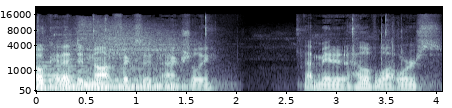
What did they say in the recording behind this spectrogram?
Okay, that did not fix it, actually. That made it a hell of a lot worse.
